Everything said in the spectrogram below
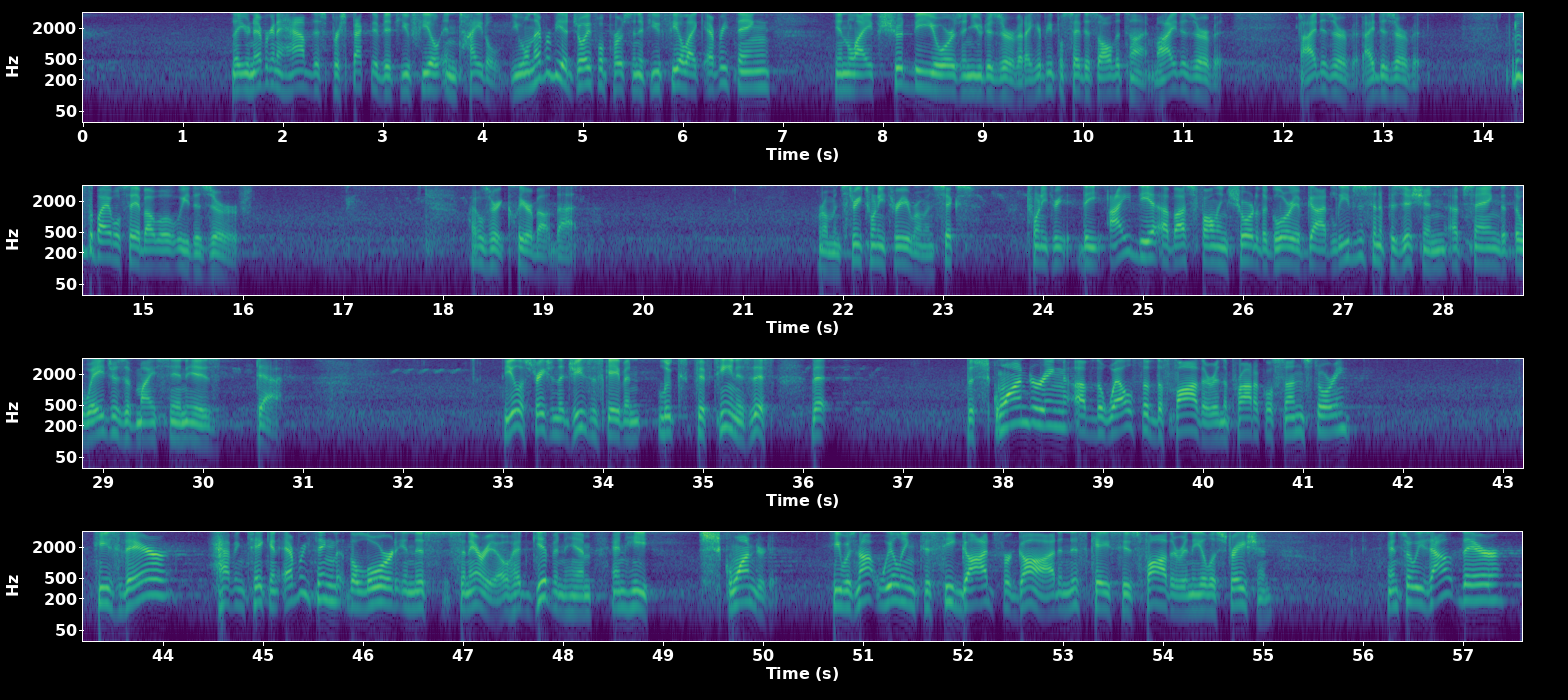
that you're never going to have this perspective if you feel entitled. You will never be a joyful person if you feel like everything in life should be yours and you deserve it. I hear people say this all the time I deserve it. I deserve it. I deserve it. What does the Bible say about what we deserve? The Bible's very clear about that. Romans 3:23, Romans 6 23 the idea of us falling short of the glory of God leaves us in a position of saying that the wages of my sin is death. The illustration that Jesus gave in Luke 15 is this that the squandering of the wealth of the father in the prodigal son story He's there having taken everything that the Lord in this scenario had given him and he squandered it. He was not willing to see God for God, in this case, his father in the illustration. And so he's out there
